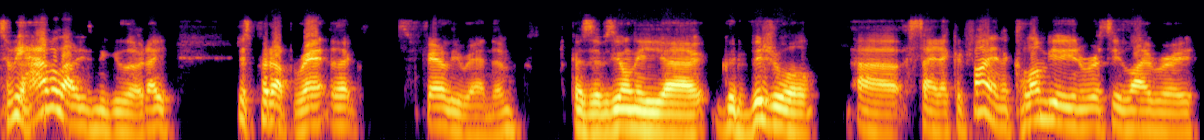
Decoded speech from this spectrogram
So we have a lot of these Megillot. I just put up ran- uh, fairly random because it was the only uh, good visual uh, site I could find. The Columbia University Library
